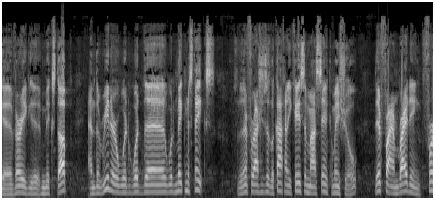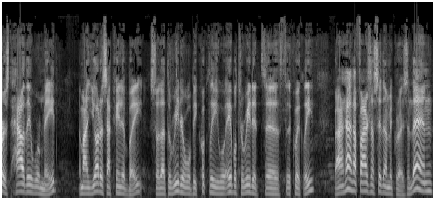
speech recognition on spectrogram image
uh, very uh, mixed up, and the reader would would uh, would make mistakes. So therefore, Rashi says, "L'kachani kesim ma'asim kameshu." Therefore, I'm writing first how they were made, so that the reader will be quickly will able to read it uh, quickly. And then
